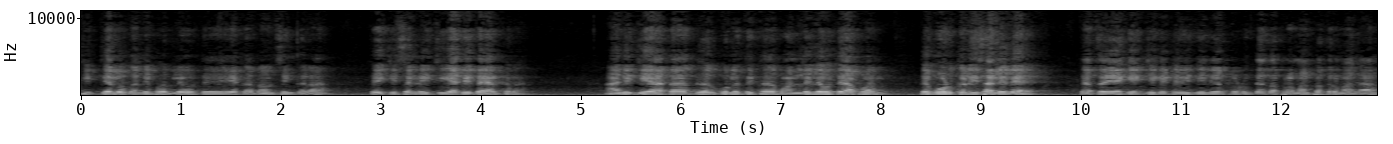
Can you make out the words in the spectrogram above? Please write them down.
जितक्या लोकांनी भरले होते एक अनाउन्सिंग करा त्याची सगळ्याची यादी तयार करा. आणि जे आता घरकुल तिथं बांधलेले होते आपण ते मोडकळीस आलेले आहे त्याचं एक एक्झिक्युटिव्ह इंजिनियरकडून त्याचं प्रमाणपत्र मागा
